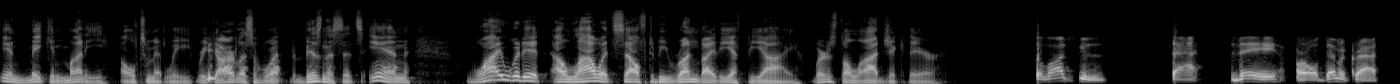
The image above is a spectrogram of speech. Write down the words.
in making money ultimately, regardless of what business it's in, why would it allow itself to be run by the FBI? Where's the logic there? The logic is that they are all Democrats.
